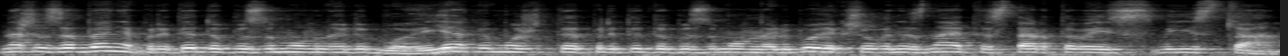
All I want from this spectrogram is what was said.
Наше завдання прийти до безумовної любові. Як ви можете прийти до безумовної любові, якщо ви не знаєте стартовий свій стан?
